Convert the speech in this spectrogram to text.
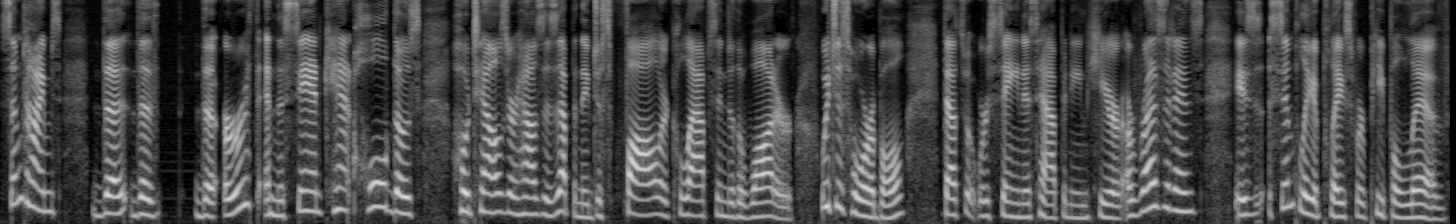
sometimes the the the earth and the sand can't hold those hotels or houses up and they just fall or collapse into the water, which is horrible. That's what we're saying is happening here. A residence is simply a place where people live.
